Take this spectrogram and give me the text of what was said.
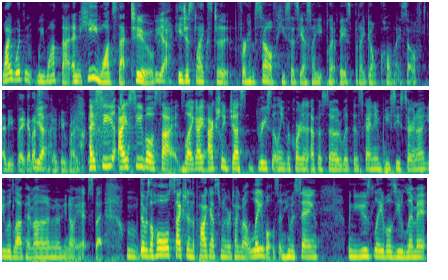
Why wouldn't we want that? And he wants that too. Yeah. He just likes to, for himself, he says, yes, I eat plant based, but I don't call myself anything. And I Yeah. like, okay, fine. I see I see both sides. Like I actually just recently recorded an episode with this guy named BC Cerna. You would love him. I don't know if you know who he is, but we, there was a whole section in the podcast when we were talking about labels and he was saying when you use labels you limit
